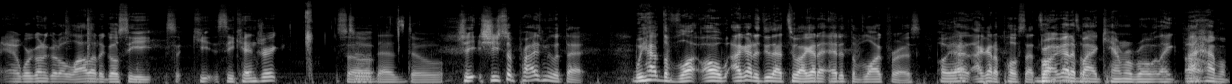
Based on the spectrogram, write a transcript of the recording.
and we're gonna go to Lala to go see see Kendrick. So Dude, that's dope. she she surprised me with that. We have the vlog. Oh, I gotta do that too. I gotta edit the vlog for us. Oh, yeah? I, I gotta post that. Bro, I gotta buy a camera, bro. Like I Oh. have a.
